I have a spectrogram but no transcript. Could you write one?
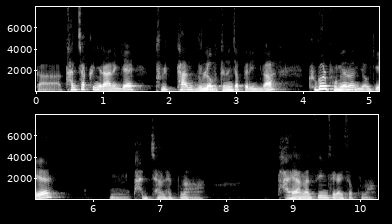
그러니까 탄착근이라는 게 불탄 눌러붙은 흔적들입니다. 그걸 보면은 여기에 음, 반찬을 했구나. 다양한 쓰임새가 있었구나.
